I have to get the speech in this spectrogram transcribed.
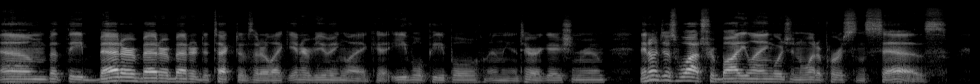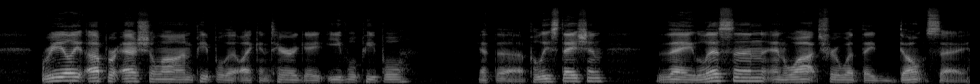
Um, but the better, better, better detectives that are like interviewing like uh, evil people in the interrogation room, they don't just watch for body language and what a person says really upper echelon people that like interrogate evil people at the police station, they listen and watch for what they don't say.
